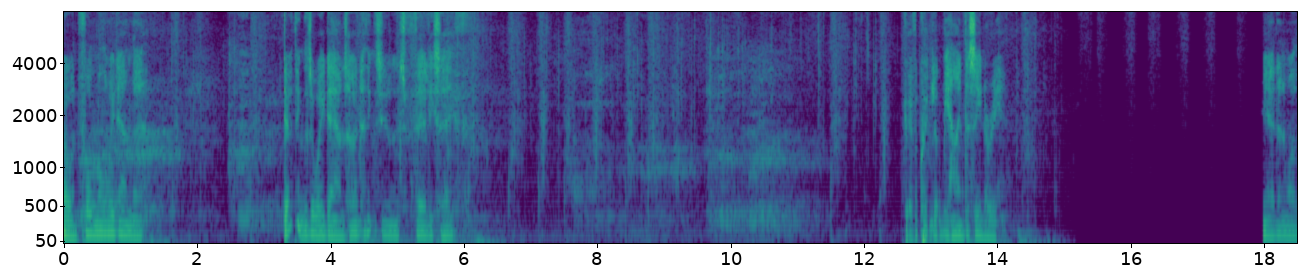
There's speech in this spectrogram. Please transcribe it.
Oh, and fallen all the way down there. Don't think there's a way down, so I don't think this is fairly safe. Should we have a quick look behind the scenery? Yeah, I don't know what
